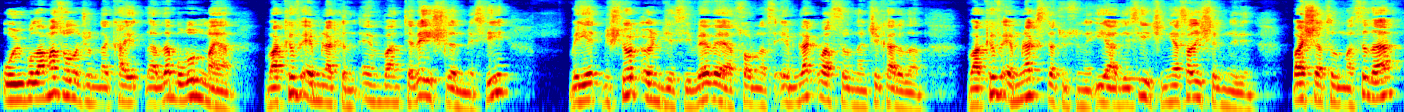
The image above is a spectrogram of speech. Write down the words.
uygulama sonucunda kayıtlarda bulunmayan vakıf emlakın envantere işlenmesi ve 74 öncesi ve veya sonrası emlak vasfından çıkarılan vakıf emlak statüsüne iadesi için yasal işlemlerin başlatılması da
